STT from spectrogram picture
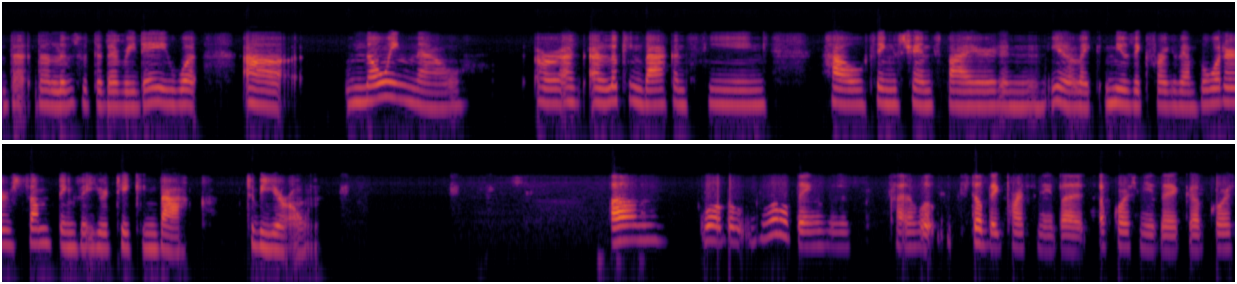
that that lives with it every day. What uh, knowing now or as, uh, looking back and seeing how things transpired and you know like music for example what are some things that you're taking back to be your own? Um well the little things are just kind of still big parts of me but of course music of course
